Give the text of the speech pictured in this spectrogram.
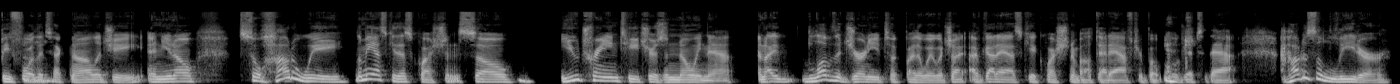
before mm-hmm. the technology. And you know, so how do we? Let me ask you this question. So you training teachers and knowing that and I love the journey you took, by the way, which I, have got to ask you a question about that after, but we'll get to that. How does a leader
